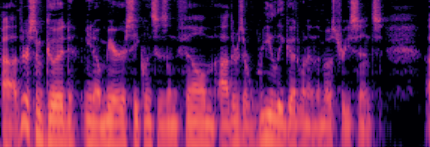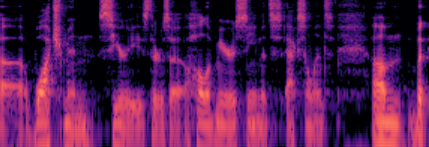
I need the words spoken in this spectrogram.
Uh, there's some good, you know, mirror sequences in film. Uh, there's a really good one in the most recent uh, Watchmen series. There's a Hall of Mirrors scene that's excellent. Um, but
